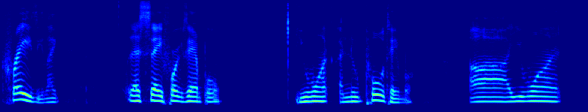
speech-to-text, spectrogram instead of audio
crazy. Like, let's say, for example, you want a new pool table. Uh, you want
